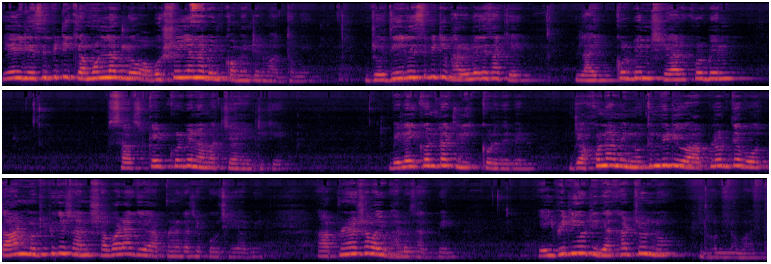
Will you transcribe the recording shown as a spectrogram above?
এই রেসিপিটি কেমন লাগল অবশ্যই জানাবেন কমেন্টের মাধ্যমে। যদি এই রেসিপিটি ভালো লেগে থাকে লাইক করবেন শেয়ার করবেন সাবস্ক্রাইব করবেন আমার চ্যানেলটিকে বেলাইকনটা ক্লিক করে দেবেন। যখন আমি নতুন ভিডিও আপলোড দেব, তার নোটিফিকেশান সবার আগে আপনার কাছে পৌঁছে যাবে। আপনারা সবাই ভালো থাকবেন। এই ভিডিওটি দেখার জন্য ধন্যবাদ।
